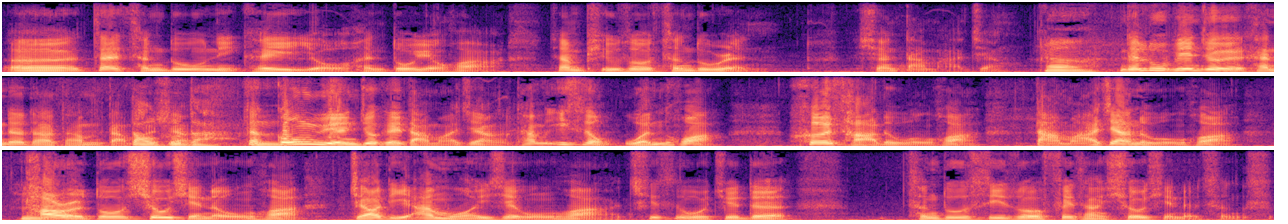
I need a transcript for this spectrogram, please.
呃，在成都你可以有很多元化，像比如说成都人喜欢打麻将，嗯，你在路边就可以看得到他们打麻将，到处打在嗯公园就可以打麻将，他们一种文化，喝茶的文化，打麻将的文化，嗯掏耳朵休闲的文化，脚底按摩一些文化。其实我觉得成都是一座非常休闲的城市。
